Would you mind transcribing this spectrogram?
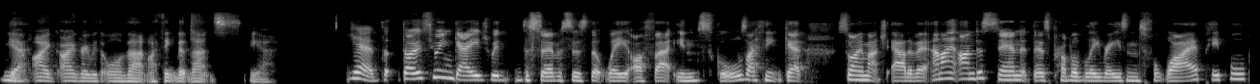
Yeah, yeah, I, I agree with all of that. I think that that's, yeah. Yeah, th- those who engage with the services that we offer in schools, I think, get so much out of it. And I understand that there's probably reasons for why people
